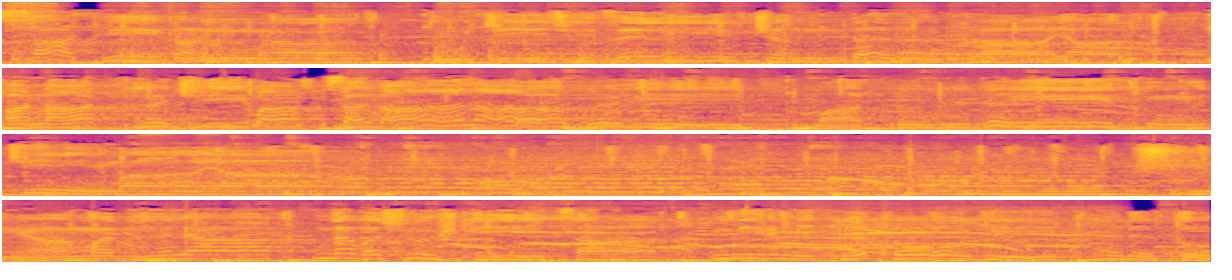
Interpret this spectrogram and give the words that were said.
सर्वांसाठी अण्णा तुमची झिजली चंदन काया. अनाथ जीवा सदा लाभली मातृहृदयी तुमची माया. शून्यामधल्या नवसृष्टीचा निर्मिक तोही ठरतो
